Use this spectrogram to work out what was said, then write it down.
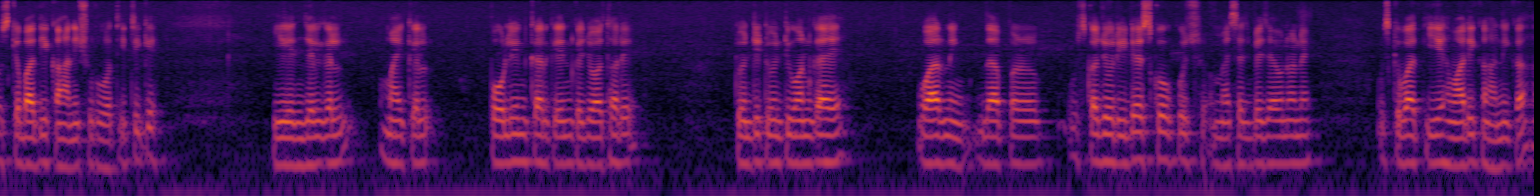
उसके बाद ये कहानी शुरू होती है, ठीक है? ये एंजल गर्ल माइकल पोलिन करके इनका जो ऑथर है ट्वेंटी ट्वेंटी वन का है। वार्निंग द पर उसका जो रीडर्स को कुछ मैसेज भेजा है उन्होंने, उसके बाद ये हमारी कहानी का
